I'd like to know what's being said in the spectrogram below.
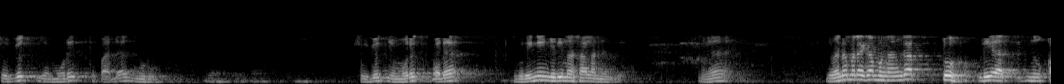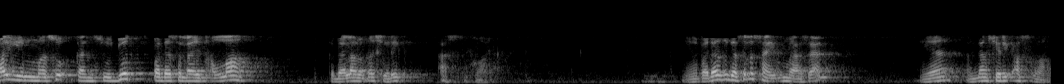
sujudnya murid kepada guru. Sujudnya murid kepada guru ini yang jadi masalah nanti. Ya. Di mana mereka menganggap, tuh lihat Ibnu Qayyim masukkan sujud pada selain Allah ke dalam apa syirik asghar. Ya, padahal sudah selesai pembahasan ya tentang syirik asghar.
